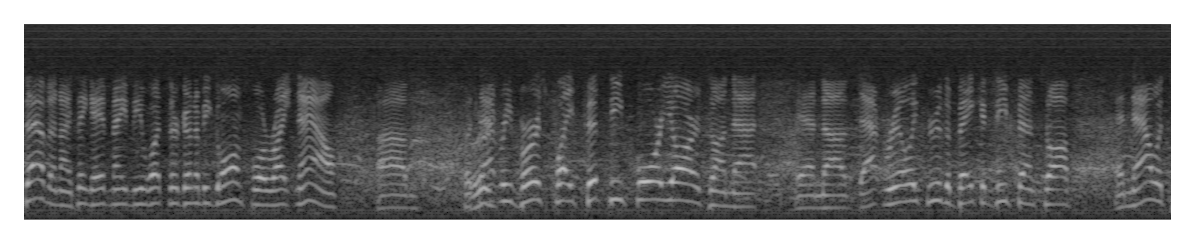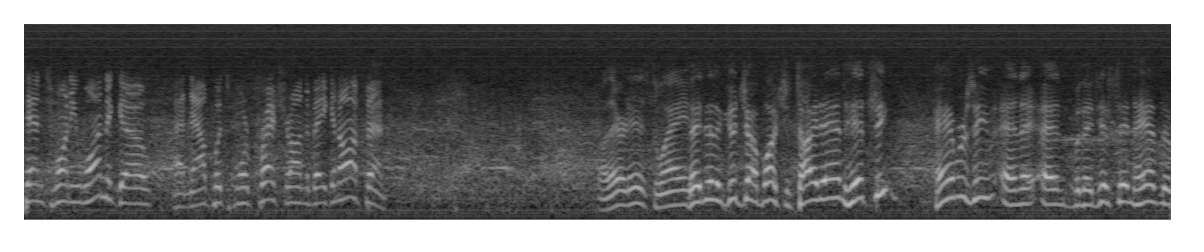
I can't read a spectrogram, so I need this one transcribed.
7. I think it may be what they're going to be going for right now. Um, but that reverse play, 54 yards on that, and uh, that really threw the Bacon defense off. And now with 10:21 to go, that now puts more pressure on the Bacon offense. Well, there it is, Dwayne. They did a good job. Watch the tight end hits him, hammers him, and they, and but they just didn't have the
